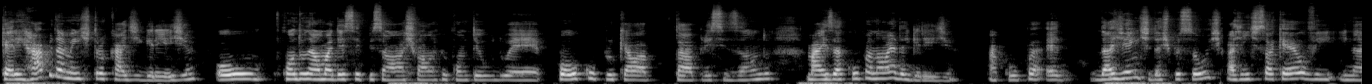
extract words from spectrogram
querem rapidamente trocar de igreja. Ou quando não é uma decepção, elas falam que o conteúdo é pouco para o que ela está precisando. Mas a culpa não é da igreja. A culpa é da gente, das pessoas. A gente só quer ouvir ir na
